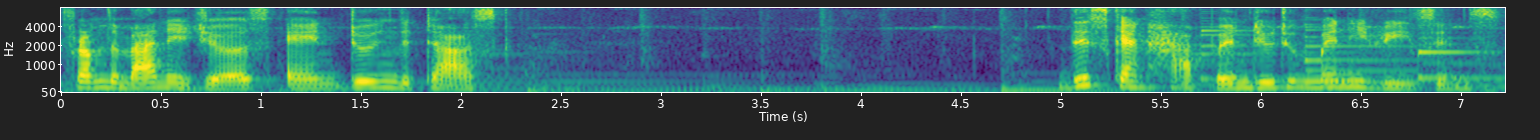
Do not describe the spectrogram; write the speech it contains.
from the managers in doing the task this can happen due to many reasons.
